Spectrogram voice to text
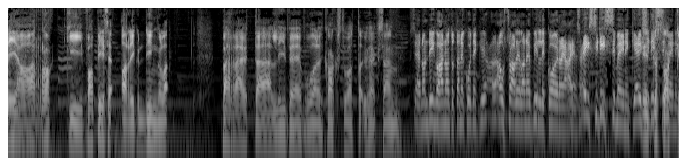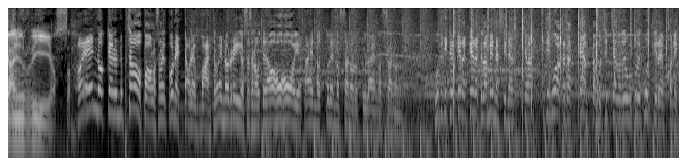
Hurjaa rocki vapise Ari, kun Dingolla päräyttää live vuodet 2009. Sehän on Dingohan on tota, niin kuitenkin australialainen villikoira ja AC-dissi-meininki, Etkö sä käynyt Riossa? En oo käynyt, Sao Paulossa olen konetta olen vaihtanut, en oo Riossa sanonut, että oho hoi, että en oo, en oo sanonut, kyllä en oo sanonut. Mun piti kerran, kerran kyllä mennä sinne. Siellä piti vuokrata kämppä, mutta sitten sieltä tuli, tuli putkiremppa, niin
